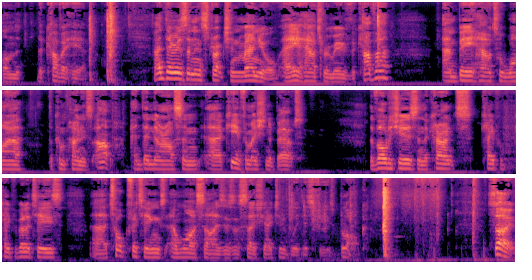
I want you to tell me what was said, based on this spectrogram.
on the, the cover here. And there is an instruction manual, A, how to remove the cover, and B, how to wire the components up. And then there are some uh, key information about the voltages and the currents cap capabilities, uh, torque fittings and wire sizes associated with this fuse block. So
